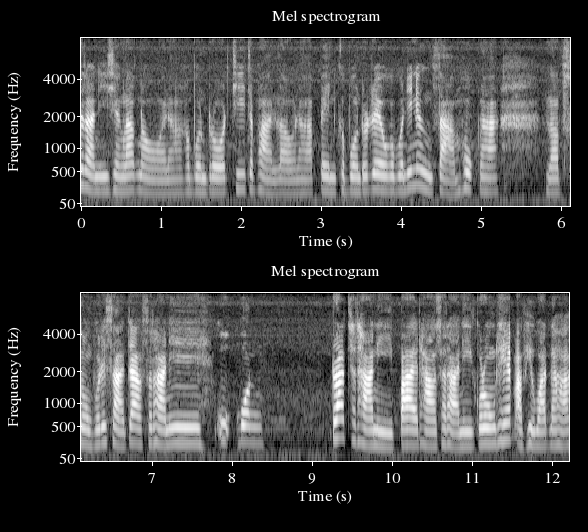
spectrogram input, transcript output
สถานีเชียงรากน้อยนะคะขบวนรถที่จะผ่านเรานะคะเป็นขบวนรถเร็วขบวนที่หนึ่งสามหกนะคะรับส่งผู้โดยสารจากสถานีอุบลราชธานีปลายทางสถานีกรุงเทพอภิวัตนะคะ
